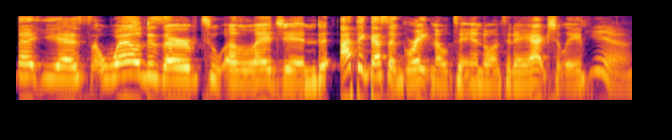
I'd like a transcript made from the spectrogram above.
But yes, well deserved to a legend. I think that's a great note to end on today, actually. Yeah.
